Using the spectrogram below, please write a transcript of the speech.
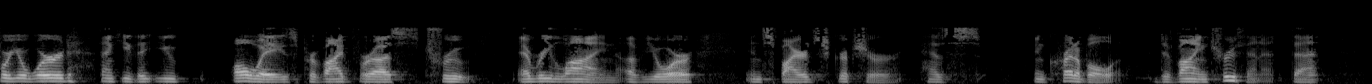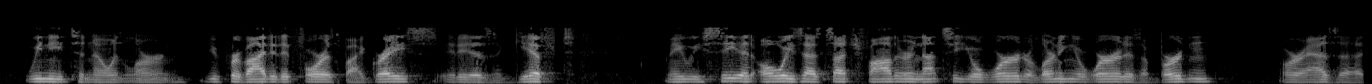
for your word. Thank you that you always provide for us truth. Every line of your inspired scripture has incredible divine truth in it that we need to know and learn. You've provided it for us by grace. It is a gift. May we see it always as such, Father, and not see your word or learning your word as a burden or as a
